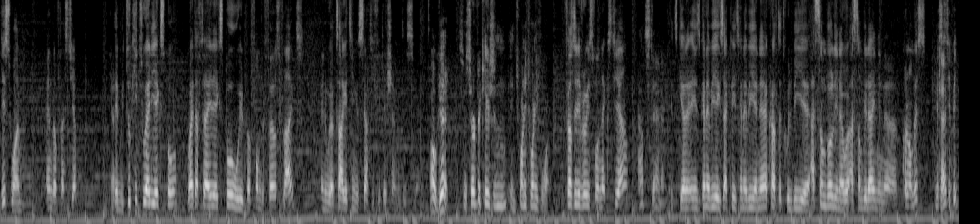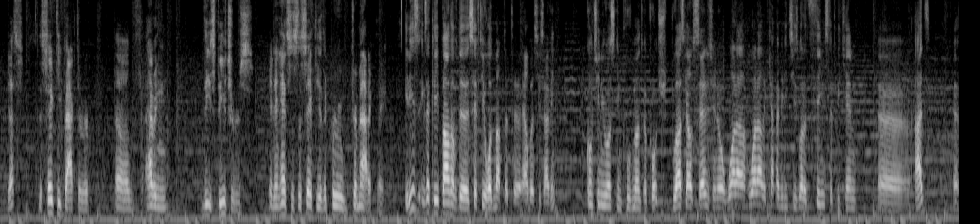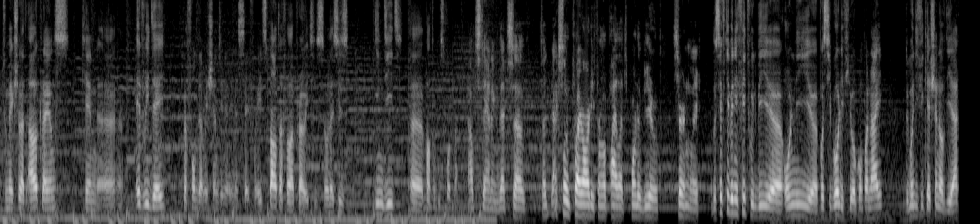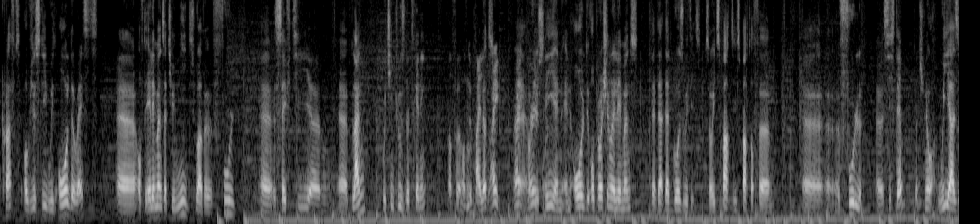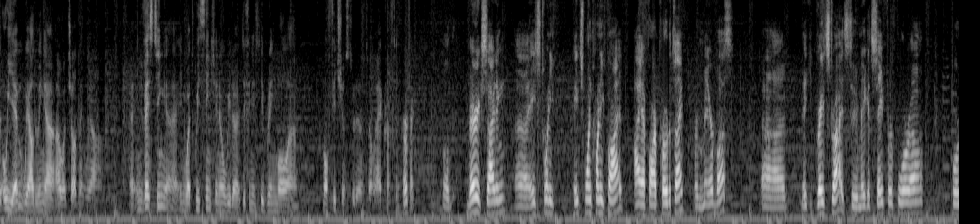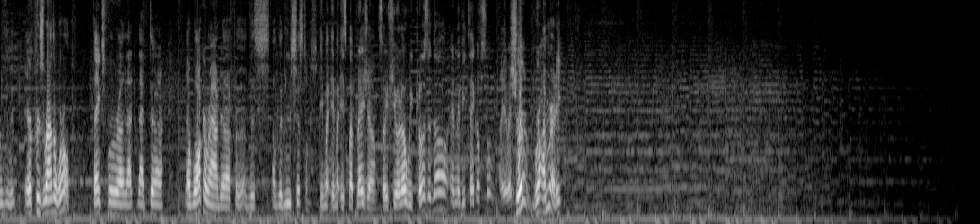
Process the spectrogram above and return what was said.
this one end of last year. Okay. Then we took it to Heli Expo. Right after Heli Expo, we will perform the first flight and we are targeting a certification this year. Oh, good. So certification in 2024. First deliveries for next year. Outstanding. It's gonna, it's gonna be exactly, it's gonna be an aircraft that will be uh, assembled in our assembly line in uh, Columbus, Mississippi. Okay. Yes. The safety factor of having these features, it enhances the safety of the crew dramatically. It is exactly part of the safety roadmap that uh, Airbus is having continuous improvement approach to ask ourselves, you know, what are, what are the capabilities, what are the things that we can uh, add to make sure that our clients can uh, every day perform their missions in a, in a, safe way. It's part of our priorities. So this is indeed uh, part of this roadmap. Outstanding. That's uh, an excellent priority from a pilot's point of view, certainly. The safety benefit will be uh, only possible if you accompany the modification of the aircraft, obviously with all the rest uh, of the elements that you need to have a full uh, safety um, uh, plan, which includes the training of, of the mm-hmm. pilots, right, right, obviously, and, and all the operational elements that, that, that, goes with it. So it's part, it's part of um, a full system, but you know, we as OEM, we are doing our, our job and we are uh, investing uh, in what we think you know will uh, definitely bring more more features to the to our aircraft. Perfect. Well, very exciting. H20 H125 IFR prototype from Airbus, uh, making great strides to make it safer for uh, for the air crews around the world. Thanks for uh, that that uh, that walk around uh, for this of the new systems. It's my pleasure. So if you allow, we close the door and maybe take off soon. Are you ready? Sure, I'm ready.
